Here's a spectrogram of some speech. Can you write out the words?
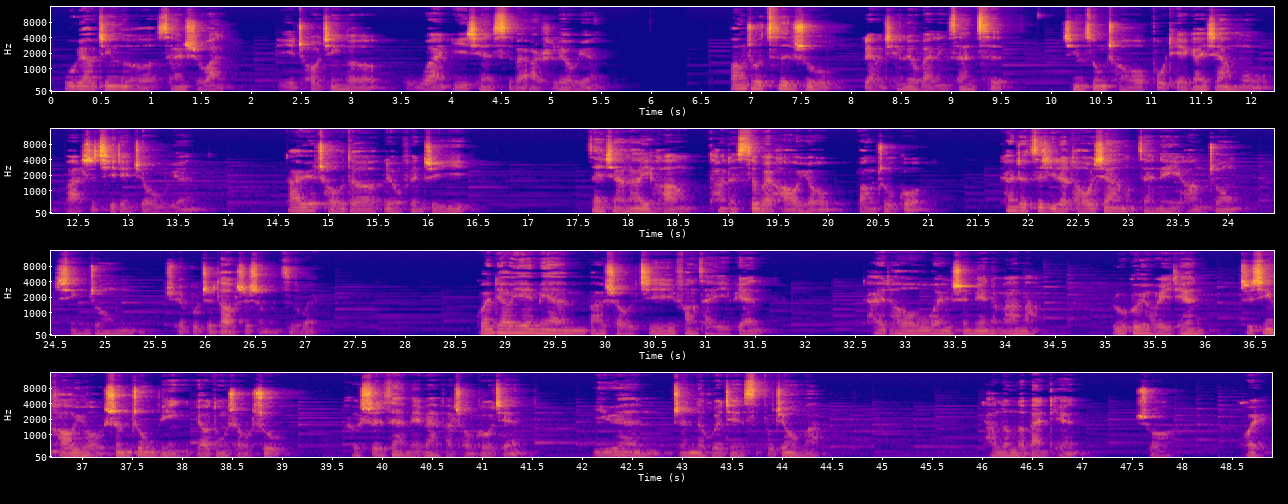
目标金额三十万，已筹金额五万一千四百二十六元，帮助次数两千六百零三次。轻松筹补贴该项目八十七点九五元，大约筹得六分之一。再下拉一行，他的四位好友帮助过，看着自己的头像在那一行中，心中却不知道是什么滋味。关掉页面，把手机放在一边，抬头问身边的妈妈：“如果有一天至亲好友生重病要动手术？”可实在没办法筹够钱，医院真的会见死不救吗？他愣了半天，说：“会。”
